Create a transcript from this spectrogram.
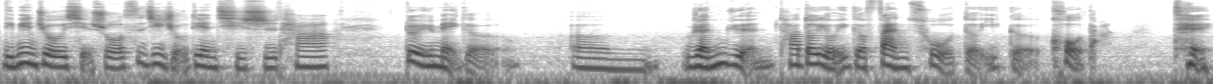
里面就有写说，四季酒店其实它对于每个嗯，人员它都有一个犯错的一个扣打，对，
